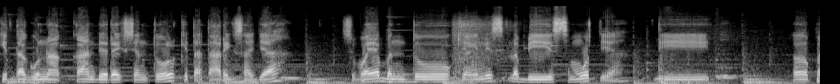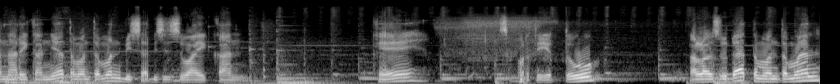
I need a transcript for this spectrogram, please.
kita gunakan direction tool kita tarik saja supaya bentuk yang ini lebih smooth ya. Di uh, penarikannya teman-teman bisa disesuaikan. Oke seperti itu. Kalau sudah teman-teman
